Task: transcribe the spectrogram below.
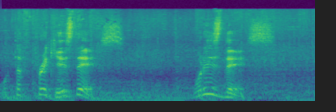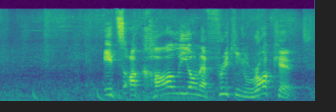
What the frick is this? What is this? It's Akali on a freaking rocket!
